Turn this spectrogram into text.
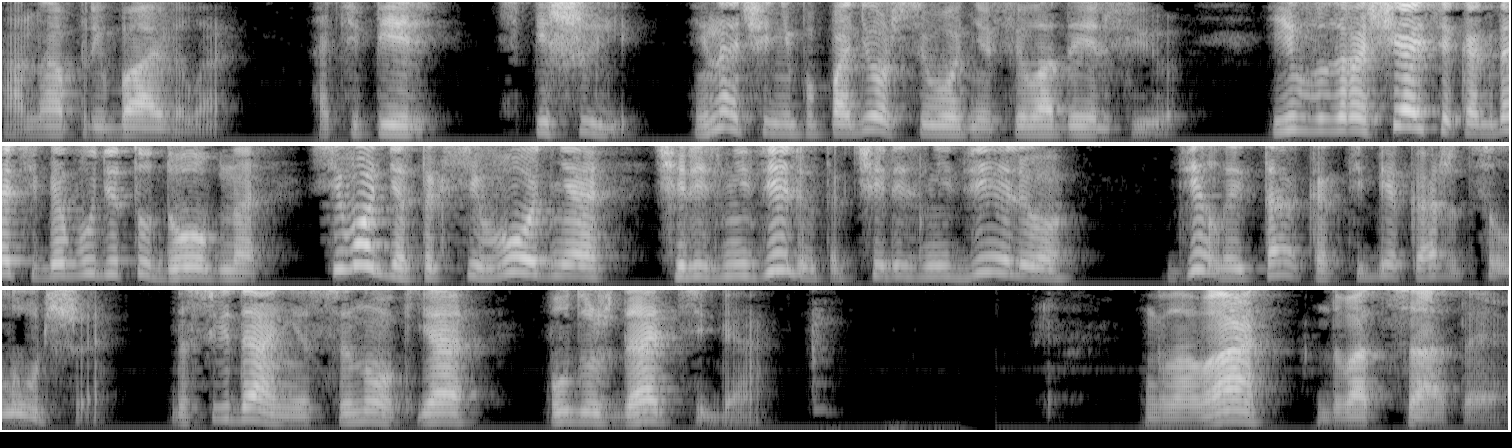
она прибавила, «А теперь спеши, иначе не попадешь сегодня в Филадельфию. И возвращайся, когда тебе будет удобно. Сегодня так сегодня, через неделю так через неделю. Делай так, как тебе кажется лучше. До свидания, сынок, я буду ждать тебя. Глава двадцатая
